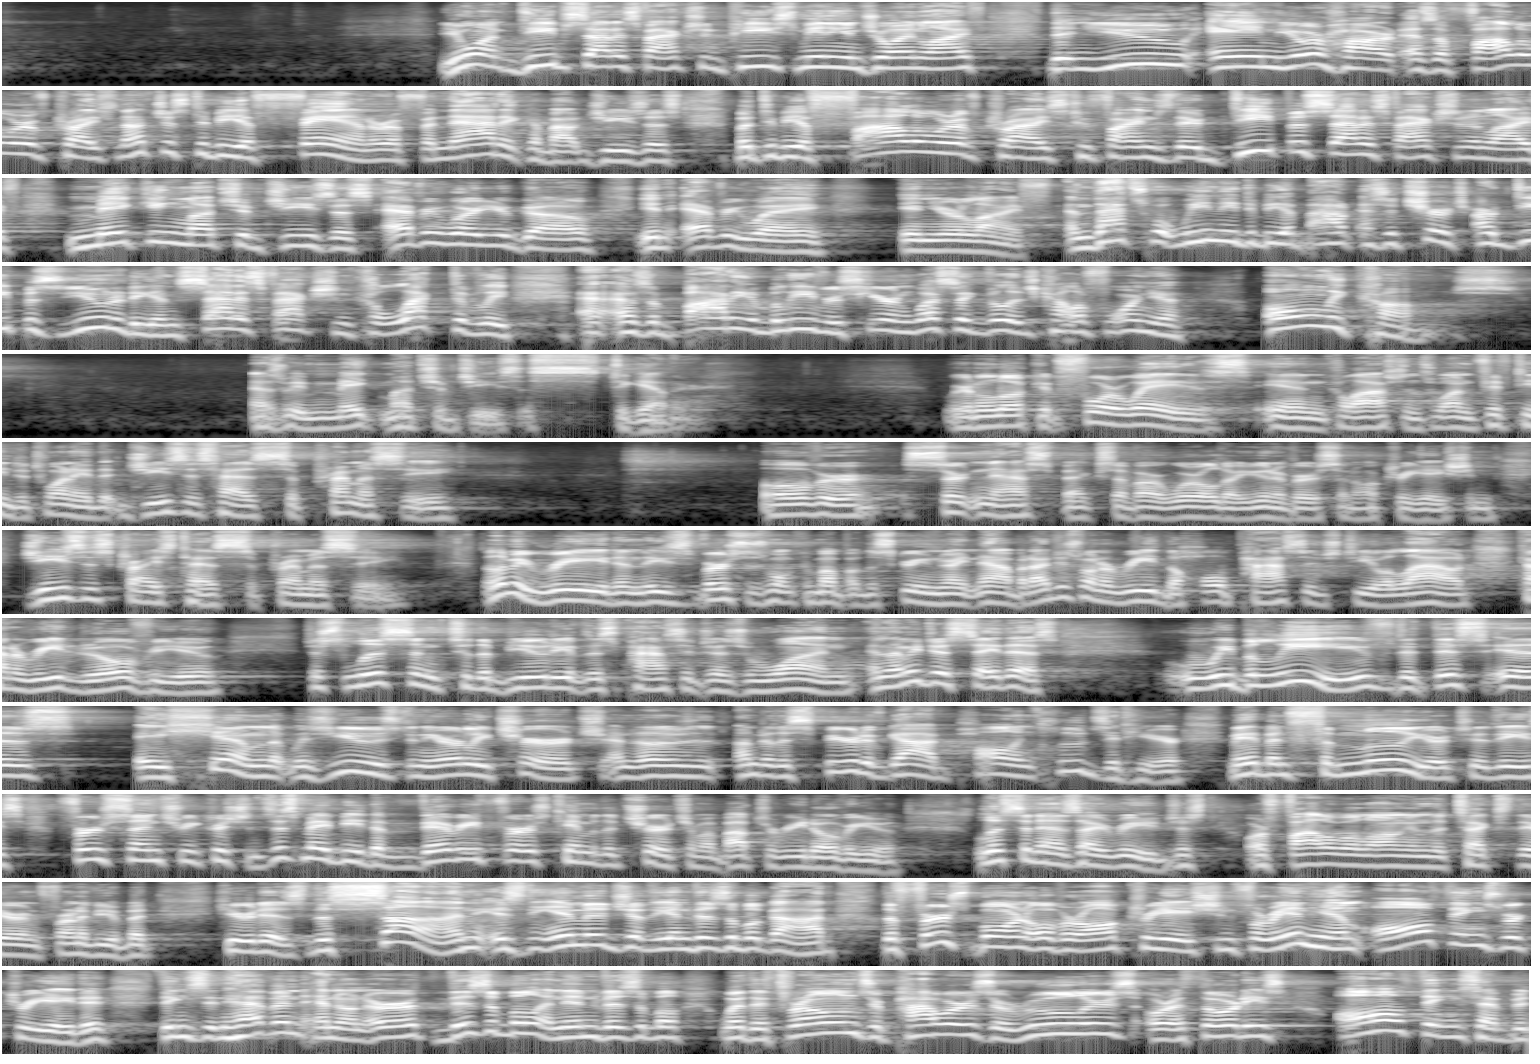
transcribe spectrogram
You want deep satisfaction, peace, meaning, and joy in life? Then you aim your heart as a follower of Christ, not just to be a fan or a fanatic about Jesus, but to be a follower of Christ who finds their deepest satisfaction in life making much of Jesus everywhere you go, in every way, in your life. And that's what we need to be about as a church. Our deepest unity and satisfaction collectively as a body of believers here in Westlake Village, California, only comes as we make much of Jesus together. We're going to look at four ways in Colossians 1 15 to 20 that Jesus has supremacy over certain aspects of our world, our universe, and all creation. Jesus Christ has supremacy. Let me read, and these verses won't come up on the screen right now, but I just want to read the whole passage to you aloud, kind of read it over you. Just listen to the beauty of this passage as one. And let me just say this we believe that this is a hymn that was used in the early church, and under the Spirit of God, Paul includes it here, may have been familiar to these first century Christians. This may be the very first hymn of the church I'm about to read over you. Listen as I read, just or follow along in the text there in front of you. But here it is. The Son is the image of the invisible God, the firstborn over all creation. For in him all things were created, things in heaven and on earth, visible and invisible, whether thrones or powers or rulers or authorities, all things have been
